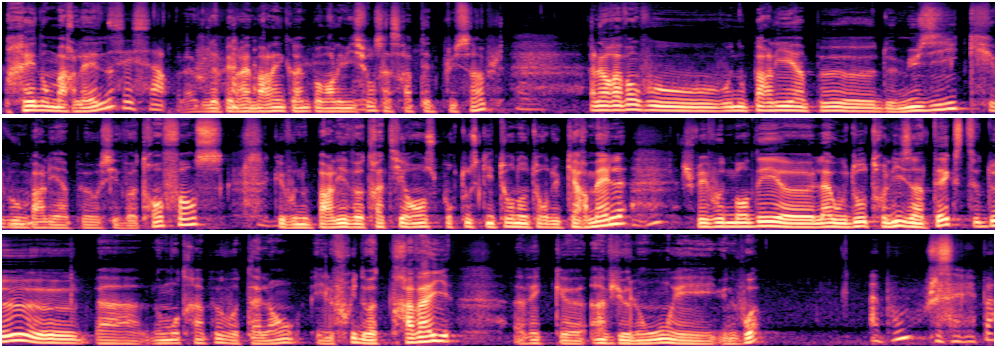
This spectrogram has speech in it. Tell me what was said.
prénom Marlène. C'est ça. Voilà, je vous appellerai Marlène quand même pendant l'émission, ça sera peut-être plus simple. Alors avant que vous, vous, nous parliez un peu de musique, vous me mhm. parliez un peu aussi de votre enfance, que vous nous parliez de votre attirance pour tout ce qui tourne autour du Carmel, mhm. je vais vous demander, euh, là où d'autres lisent un texte, de euh, ben, nous montrer un peu vos talents et le fruit de votre travail avec euh, un violon et une voix. Ah bon? Je ne savais pas.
